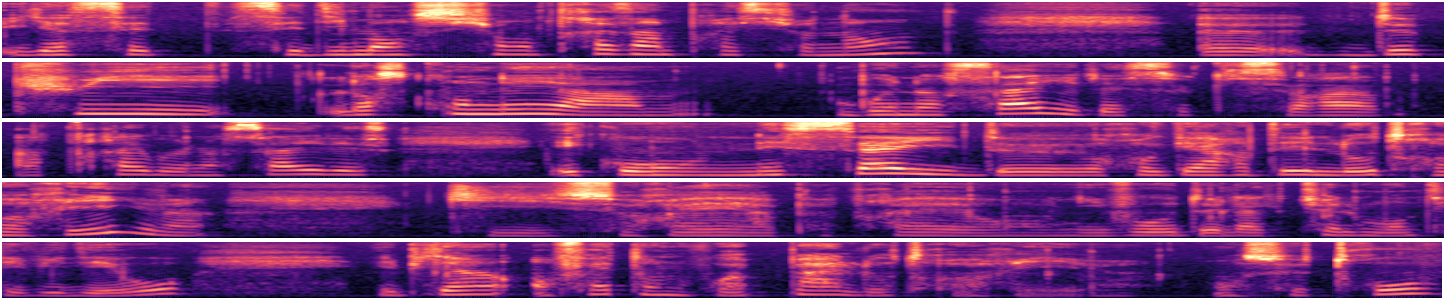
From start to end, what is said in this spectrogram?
il y a ces dimensions très impressionnantes. depuis, lorsqu'on est à Buenos Aires, ce qui sera après Buenos Aires, et qu'on essaye de regarder l'autre rive, qui serait à peu près au niveau de l'actuel Montevideo, eh bien, en fait, on ne voit pas l'autre rive. On se trouve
